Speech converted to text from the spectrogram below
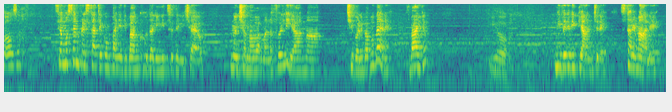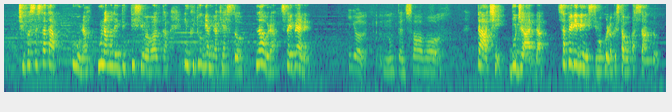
Cosa? Siamo sempre state compagne di banco dall'inizio del liceo. Non ci amavamo alla follia, ma ci volevamo bene. Sbaglio? Io... Mi vedevi piangere, stare male. Ci fosse stata una, una maledettissima volta in cui tu mi abbia chiesto Laura, stai bene? Io non pensavo... Taci, bugiarda. Sapevi benissimo quello che stavo passando.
